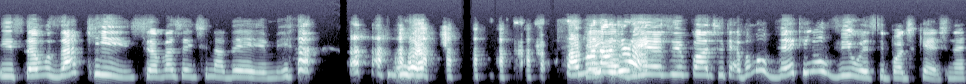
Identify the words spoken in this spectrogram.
Estamos aqui, chama a gente na DM. Só Quem ouviu esse podcast? Vamos ver quem ouviu esse podcast, né?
